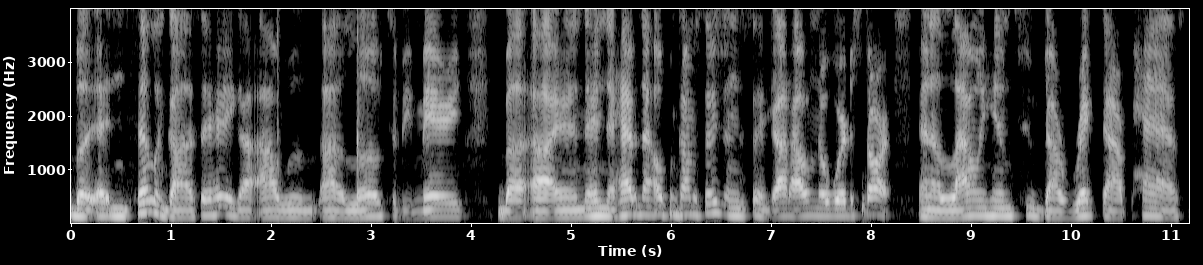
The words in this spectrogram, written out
but and telling God, say, Hey, God, I will, I love to be married married, but uh, and and having that open conversation and say, God, I don't know where to start, and allowing Him to direct our paths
